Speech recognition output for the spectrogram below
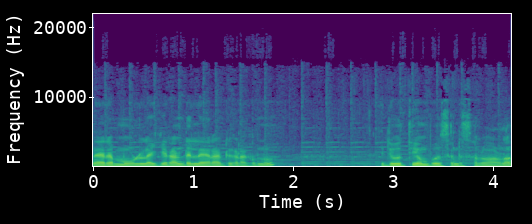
നേരെ മുകളിലേക്ക് രണ്ട് ലെയറായിട്ട് കിടക്കുന്നു. ഇരുപത്തി ഒമ്പത് സെന്റ് സ്ഥലമാണ്.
